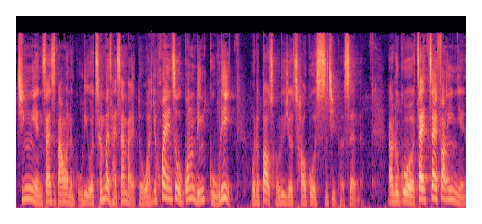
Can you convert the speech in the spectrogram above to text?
今年三十八万的股利，我成本才三百多万，就换言之，我光领股利，我的报酬率就超过十几 percent 了。那如果再再放一年，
